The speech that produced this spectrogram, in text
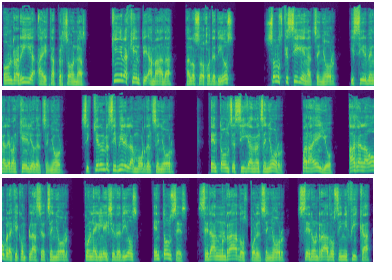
honraría a estas personas. ¿Quién es la gente amada a los ojos de Dios? Son los que siguen al Señor y sirven al Evangelio del Señor. Si quieren recibir el amor del Señor, entonces sigan al Señor. Para ello, hagan la obra que complace al Señor con la iglesia de Dios. Entonces serán honrados por el Señor. Ser honrados significa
